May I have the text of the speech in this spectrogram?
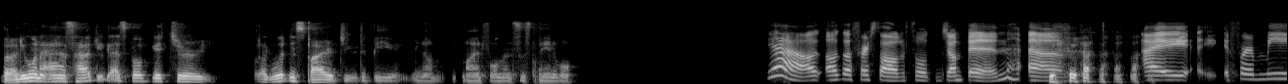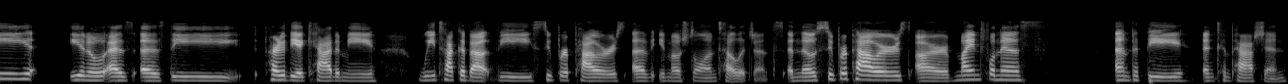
But I do want to ask, how did you guys both get your like? What inspired you to be, you know, mindful and sustainable? Yeah, I'll, I'll go first. I'll jump in. Um, I, for me, you know, as as the part of the academy, we talk about the superpowers of emotional intelligence. And those superpowers are mindfulness, empathy, and compassion.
